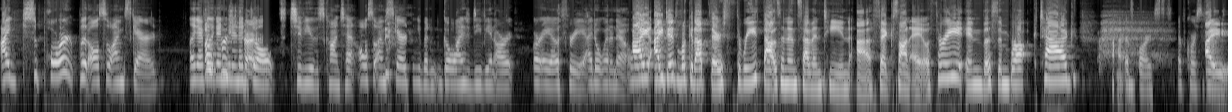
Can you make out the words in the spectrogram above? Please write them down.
I support, but also I'm scared. Like I feel Oh, like I need an sure. adult to view this content. Also, I'm scared to even go on to DeviantArt or AO3. I don't want to know. I, I did look it up. There's 3,017 uh, fics on AO3 in the Symbrock tag. of course, of course. Of course. I,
